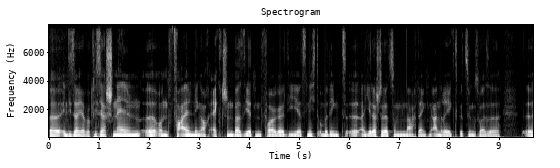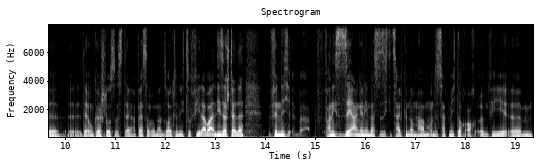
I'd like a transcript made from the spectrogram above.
Äh, in dieser ja wirklich sehr schnellen äh, und vor allen Dingen auch actionbasierten Folge, die jetzt nicht unbedingt äh, an jeder Stelle zum Nachdenken anregt, beziehungsweise äh, der Umkehrschluss ist der bessere, man sollte nicht zu viel. Aber an dieser Stelle finde ich, fand ich sehr angenehm, dass sie sich die Zeit genommen haben und es hat mich doch auch irgendwie, ähm,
